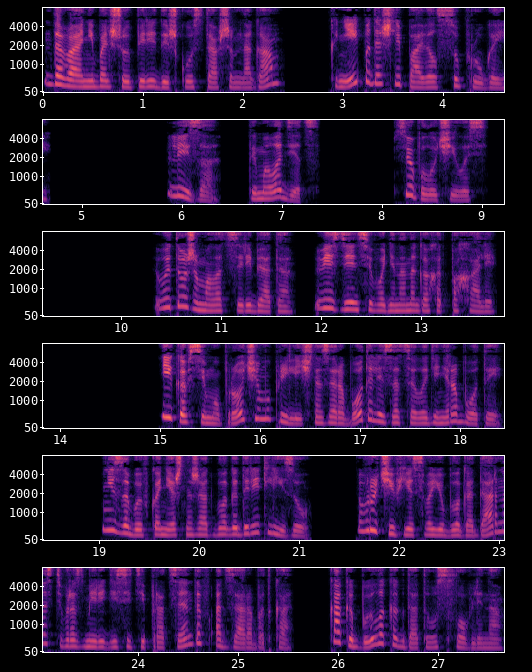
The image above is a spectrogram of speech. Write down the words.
давая небольшую передышку уставшим ногам, к ней подошли Павел с супругой. «Лиза, ты молодец. Все получилось». «Вы тоже молодцы, ребята. Весь день сегодня на ногах отпахали». И, ко всему прочему, прилично заработали за целый день работы. Не забыв, конечно же, отблагодарить Лизу, вручив ей свою благодарность в размере 10% от заработка, как и было когда-то условлено.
